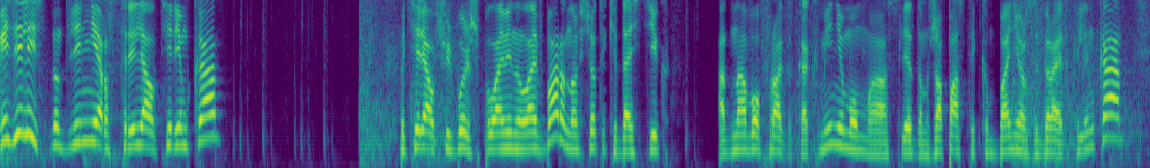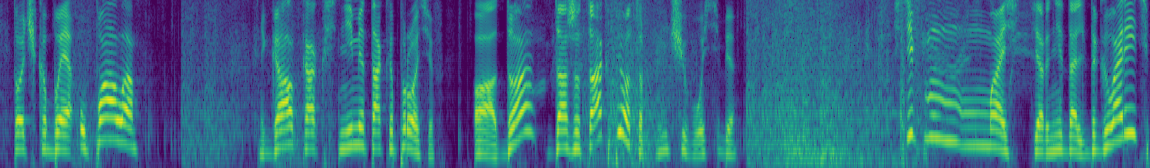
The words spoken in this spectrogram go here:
Газелист на длине расстрелял теремка. Потерял чуть больше половины лайфбара, но все-таки достиг одного фрага как минимум. А следом жопастый комбайнер забирает клинка. Точка Б упала. Играл как с ними, так и против. А, да? Даже так, Петр? Ничего себе. Стив Мастер не дали договорить.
